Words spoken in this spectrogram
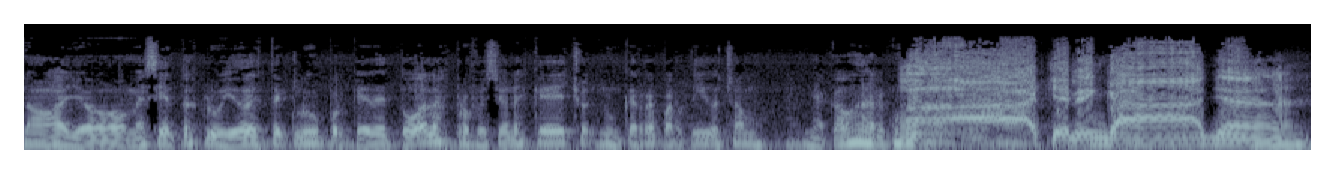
No, yo me siento excluido de este club porque de todas las profesiones que he hecho, nunca he repartido, chamo. Me acabo de dar cuenta. Ah, ¿quién engaña?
